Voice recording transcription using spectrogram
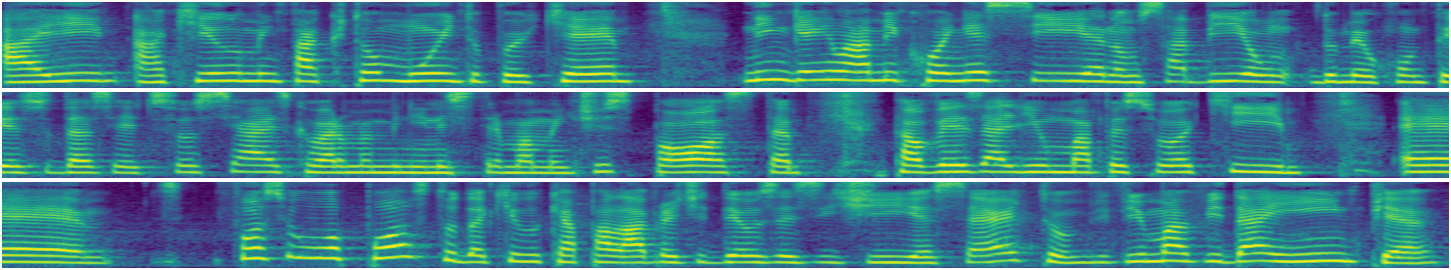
Aí aquilo me impactou muito porque ninguém lá me conhecia, não sabiam do meu contexto das redes sociais, que eu era uma menina extremamente exposta. Talvez ali uma pessoa que é, fosse o oposto daquilo que a palavra de Deus exigia, certo? Vivi uma vida ímpia.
